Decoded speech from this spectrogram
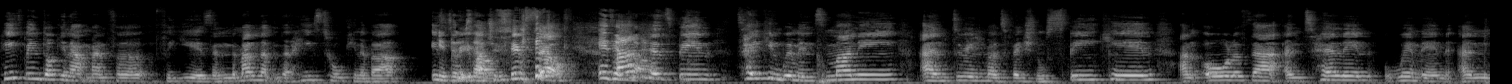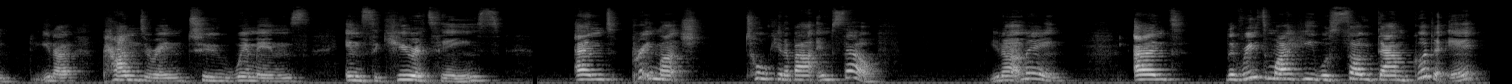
he's been dogging out man for for years, and the man that, that he's talking about is, Is pretty himself. much himself. Is Man himself. has been taking women's money and doing motivational speaking and all of that and telling women and you know pandering to women's insecurities and pretty much talking about himself. You know what I mean? And the reason why he was so damn good at it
